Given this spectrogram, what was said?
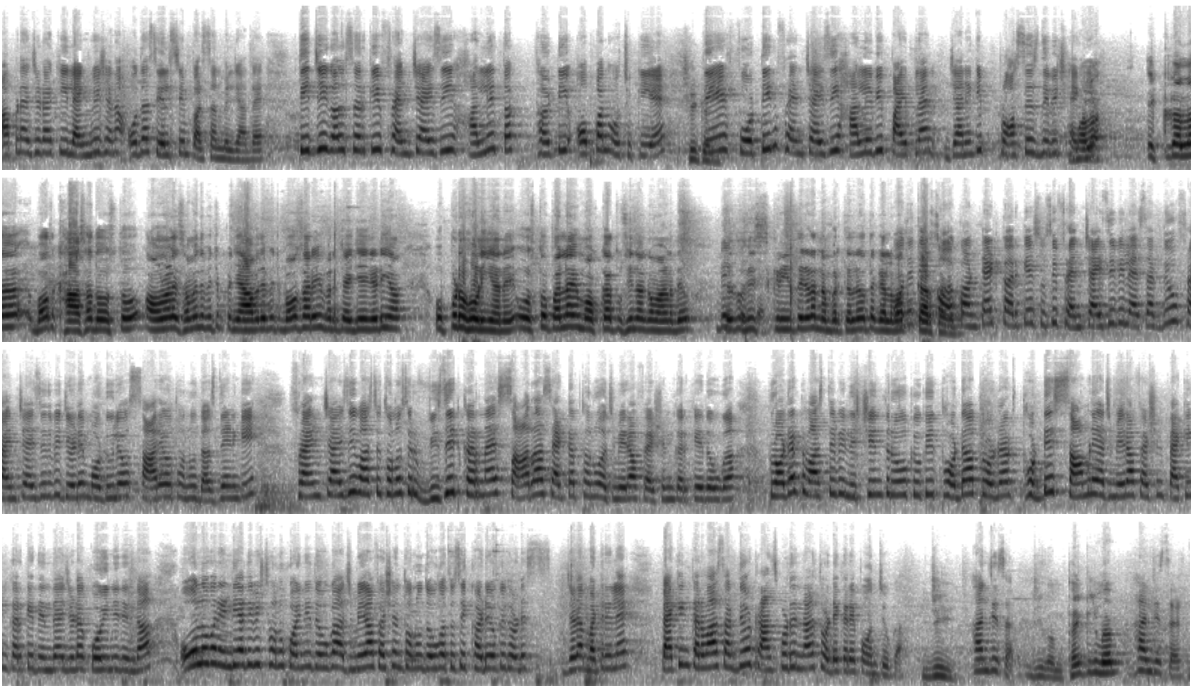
ਆਪਣਾ ਜਿਹੜਾ ਕਿ ਲੈਂਗੁਏਜ ਹੈ ਨਾ ਉਹਦਾ ਸੇਲਸ ਟੀਮ ਪਰਸਨ ਮਿਲ ਜਾਂਦਾ ਹੈ। ਤੀਜੀ ਗੱਲ ਸਰ ਕਿ ਫਰੈਂਚਾਈਜ਼ੀ ਹਾਲੇ ਤੱਕ 30 ਓਪਨ ਹੋ ਚੁੱਕੀ ਹੈ ਤੇ 14 ਫਰੈਂਚਾਈਜ਼ੀ ਹਾਲੇ ਵੀ ਪਾਈਪਲਾਈਨ ਯਾਨੀ ਕਿ ਪ੍ਰੋਸੈਸ ਦੇ ਵਿੱਚ ਹੈਗੀ ਹੈ ਇੱਕ ਗੱਲ ਬਹੁਤ ਖਾਸ ਆ ਦੋਸਤੋ ਆਉਣ ਵਾਲੇ ਸਮੇਂ ਦੇ ਵਿੱਚ ਪੰਜਾਬ ਦੇ ਵਿੱਚ ਬਹੁਤ ਸਾਰੀਆਂ ਫਰੈਂਚਾਈਜ਼ੀਆਂ ਜਿਹੜੀਆਂ ਓਪਨ ਹੋਣੀਆਂ ਨੇ ਉਸ ਤੋਂ ਪਹਿਲਾਂ ਇਹ ਮੌਕਾ ਤੁਸੀਂ ਨਾ ਗਵਾਣ ਦਿਓ ਤੇ ਤੁਸੀਂ। ਸਕਰੀਨ ਤੇ ਜਿਹੜਾ ਨੰਬਰ ਚੱਲ ਰਿਹਾ ਉਹ ਤੇ ਗੱਲਬਾਤ ਕਰ ਸਕਦੇ ਹੋ। ਕੰਟੈਕਟ ਕਰਕੇ ਤੁਸੀਂ ਫਰੈਂਚਾਈਜ਼ੀ ਵੀ ਲੈ ਸਕਦੇ ਹੋ। ਫਰੈਂਚਾਈਜ਼ੀ ਦੇ ਵੀ ਜਿਹੜੇ ਮੋਡਿਊਲ ਹੈ ਉਹ ਸਾਰੇ ਉਹ ਤੁਹਾਨੂੰ ਦੱਸ ਦੇਣਗੇ। ਫਰੈਂਚਾਈਜ਼ੀ ਵਾਸਤੇ ਤੁਹਾਨੂੰ ਸਿਰਫ ਵਿਜ਼ਿਟ ਕਰਨਾ ਹੈ। ਸਾਰਾ ਸੈਟਅਪ ਤੁਹਾਨੂੰ ਅਜਮੇਰਾ ਫੈਸ਼ਨ ਕਰਕੇ ਦੇਊਗਾ। ਪ੍ਰੋਡਕਟ ਵਾਸਤੇ ਵੀ ਨਿਸ਼ਚਿੰਤ ਰਹੋ ਕਿਉਂਕਿ ਤੁਹਾਡਾ ਪ੍ਰੋਡਕਟ ਤੁਹਾਡੇ ਸਾਹਮਣੇ ਅਜਮੇਰਾ ਫੈਸ਼ਨ ਪੈਕਿੰਗ ਕਰਕੇ ਦਿੰਦਾ ਹੈ ਜਿਹੜਾ ਕੋਈ ਨਹੀਂ ਦਿੰਦਾ। 올 ਓਵਰ ਇੰਡੀਆ ਦੇ ਵਿੱਚ ਤੁਹਾਨੂੰ ਕੋਈ ਨਹੀਂ ਦੇਊਗਾ। ਅਜਮੇਰਾ ਫੈਸ਼ਨ ਤੁਹਾਨੂੰ ਦੇਊਗਾ। ਤੁਸੀਂ ਖੜੇ ਹੋ ਕੇ ਤੁਹਾਡੇ ਜਿਹੜਾ ਮਟੀਰੀਅਲ ਹੈ ਪੈਕਿੰਗ ਕਰਵਾ ਸਕਦੇ ਹੋ। ਟਰਾਂਸਪੋਰਟ ਦੇ ਨਾਲ ਤੁਹਾਡੇ ਘਰੇ ਪਹੁੰਚ ਜਾਊਗਾ। ਜੀ। ਹਾਂਜੀ ਸਰ ਜੀ ਮੈਮ ਥੈਂਕ ਯੂ ਮੈਮ ਹਾਂਜੀ ਸਰ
